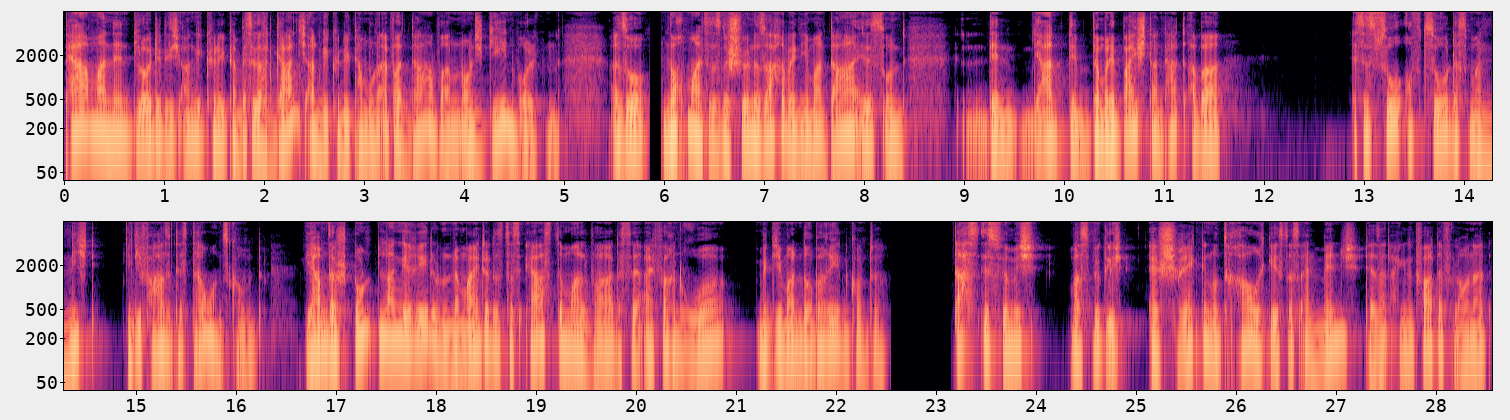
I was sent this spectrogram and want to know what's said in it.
permanent Leute, die sich angekündigt haben, besser gesagt gar nicht angekündigt haben und einfach da waren und auch nicht gehen wollten. Also nochmals, es ist eine schöne Sache, wenn jemand da ist und den, ja, den, wenn man den Beistand hat, aber es ist so oft so, dass man nicht in die Phase des Trauerns kommt. Wir haben da stundenlang geredet und er meinte, dass das erste Mal war, dass er einfach in Ruhe mit jemandem darüber reden konnte. Das ist für mich, was wirklich erschreckend und traurig ist, dass ein Mensch, der seinen eigenen Vater verloren hat,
